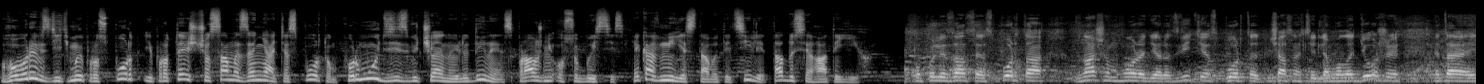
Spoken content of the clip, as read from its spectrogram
Говорив з дітьми про спорт і про те, що саме заняття спортом формують зі звичайної людини справжню особистість, яка вміє ставити цілі та досягати їх. Популяризация спорта в нашем городе, развитие спорта, в частности для молодежи, это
